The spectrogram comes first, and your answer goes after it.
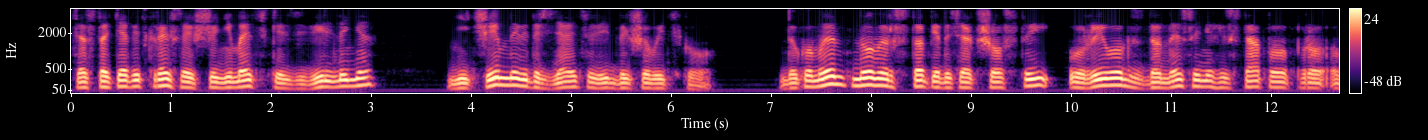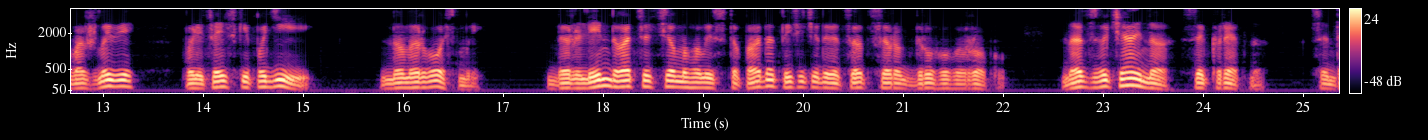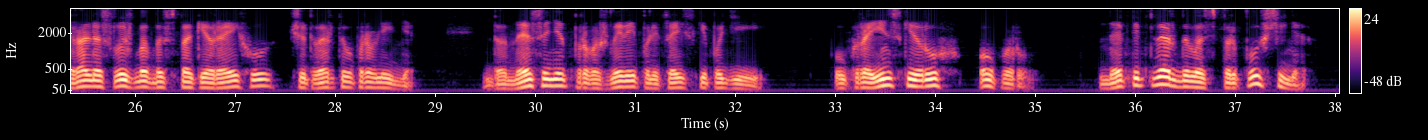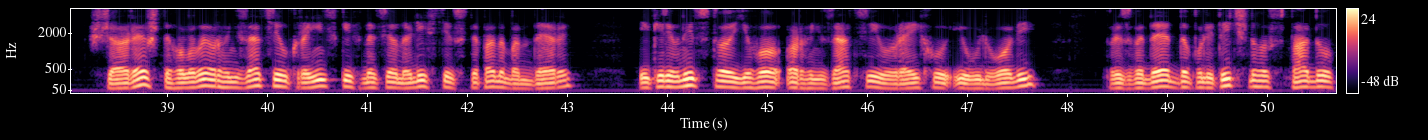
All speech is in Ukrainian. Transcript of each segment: Ця стаття підкреслює, що німецьке звільнення нічим не відрізняється від більшовицького. Документ номер 156 уривок з донесення Гестапо про важливі поліцейські події. Номер 8 Берлін 27 листопада 1942 року. Надзвичайно секретно. Центральна служба безпеки Рейху, 4 управління. Донесення про важливі поліцейські події. Український рух опору. Не підтвердилось припущення, що арешт голови Організації українських націоналістів Степана Бандери і керівництво його організації у Рейху і у Львові призведе до політичного спаду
